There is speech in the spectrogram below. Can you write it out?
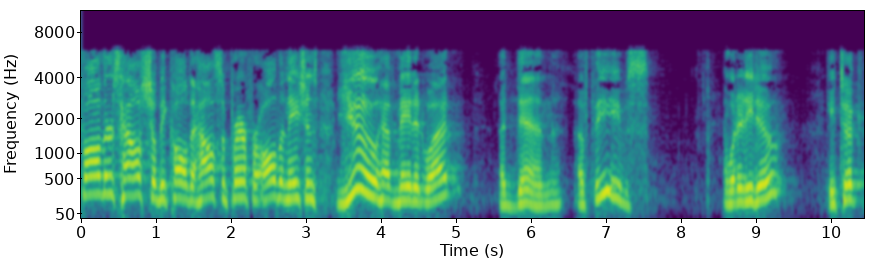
Father's house shall be called a house of prayer for all the nations. You have made it what? A den of thieves. And what did he do? He took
